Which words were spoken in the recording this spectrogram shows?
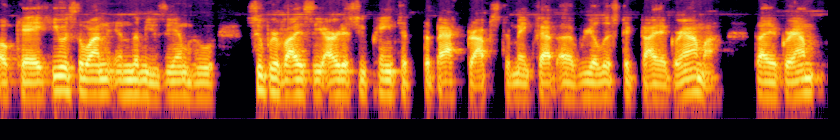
okay, he was the one in the museum who supervised the artist who painted the backdrops to make that a realistic diagramma, diagram,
